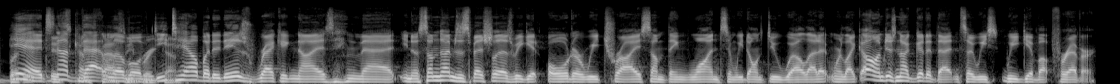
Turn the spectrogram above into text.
But yeah, it- it's, not kind of that level of detail, but it is recognizing that, you know, sometimes, especially as we get older, we try something once and we don't do well at it. And we're like, oh, I'm just not good at that. And so we, we give up forever.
